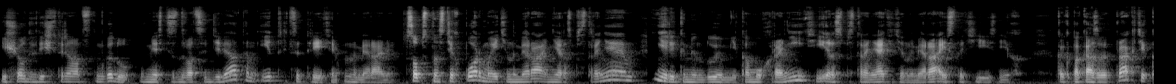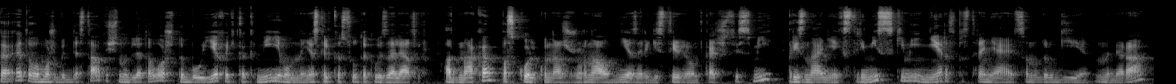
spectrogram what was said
еще в 2013 году вместе с 29 и 33 номерами. Собственно, с тех пор мы эти номера не распространяем, не рекомендуем никому хранить и распространять эти номера и статьи из них. Как показывает практика, этого может быть достаточно для того, чтобы уехать как минимум на несколько суток в изолятор. Однако, поскольку наш журнал не зарегистрирован в качестве СМИ, признание экстремистскими не распространяется на другие номера,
